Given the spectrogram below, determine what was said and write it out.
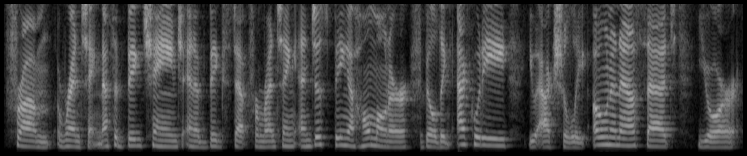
from renting. That's a big change and a big step from renting. And just being a homeowner, building equity, you actually own an asset, you're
